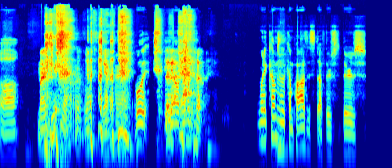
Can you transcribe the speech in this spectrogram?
Uh, yeah, yeah, yeah. well, it- you know, when, when it comes to the composite stuff, there's there's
